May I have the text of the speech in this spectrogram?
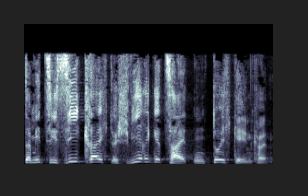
damit sie siegreich durch schwierige Zeiten durchgehen können.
